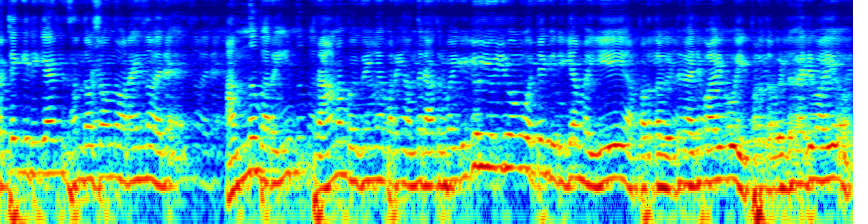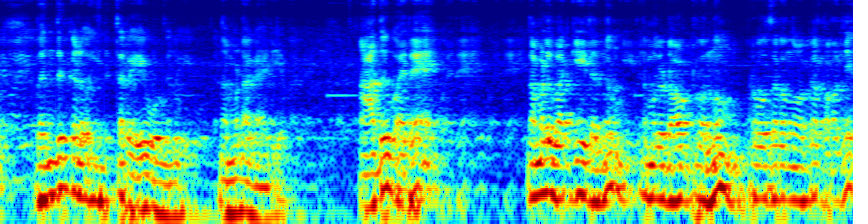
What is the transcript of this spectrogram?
ഒറ്റയ്ക്കിരിക്കാൻ സന്തോഷം എന്ന് പറയുന്നവരെ അന്ന് പറയും പ്രാണം പോയി കഴിഞ്ഞാൽ പറയും അന്ന് രാത്രി പോയി അയ്യോ അയ്യോ, ഒറ്റയ്ക്ക് ഇരിക്കാൻ വയ്യേ. അപ്പുറത്തെ വീട്ടുകാർ പോയോ ഇപ്പുറത്തെ വീട്ടുകാർ പോയോ ബന്ധുക്കളോ ഇത്രയേ ഉള്ളൂ നമ്മുടെ കാര്യം. അതുവരെ നമ്മൾ വക്കീലെന്നും നമ്മൾ ഡോക്ടറെന്നും പ്രൊഫസറെന്നും ഒക്കെ പറഞ്ഞ്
